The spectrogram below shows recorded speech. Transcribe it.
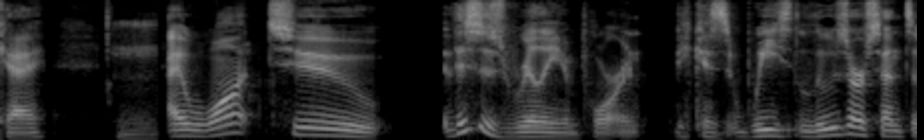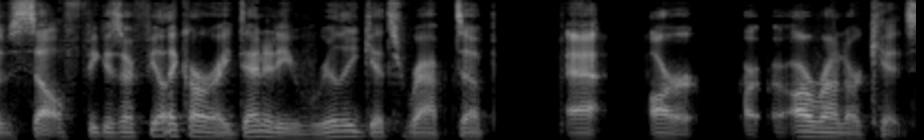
Okay, mm. I want to. This is really important because we lose our sense of self because I feel like our identity really gets wrapped up at our are around our kids.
